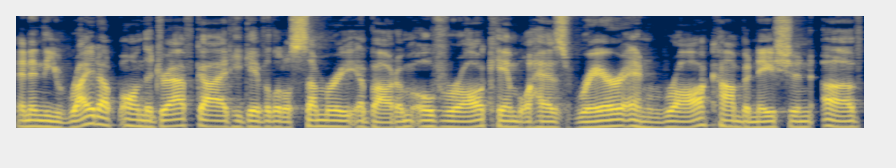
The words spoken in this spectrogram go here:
And in the write up on the draft guide, he gave a little summary about him. Overall, Campbell has rare and raw combination of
